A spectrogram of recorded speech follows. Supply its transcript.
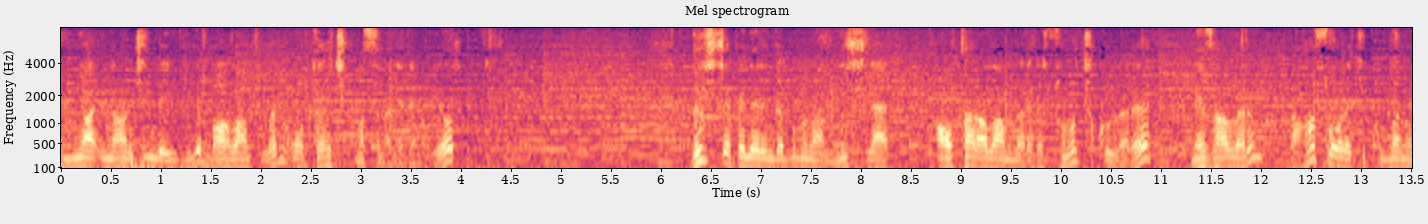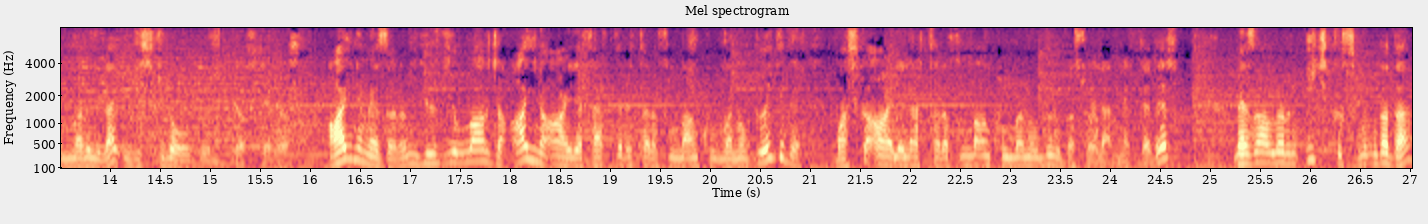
dünya inancıyla ilgili bağlantıların ortaya çıkmasına neden oluyor. Dış cephelerinde bulunan nişler, altar alanları ve sunu çukurları mezarların daha sonraki kullanımlarıyla ilişkili olduğunu gösteriyor. Aynı mezarın yüzyıllarca aynı aile fertleri tarafından kullanıldığı gibi başka aileler tarafından kullanıldığı da söylenmektedir. Mezarların iç kısmında da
